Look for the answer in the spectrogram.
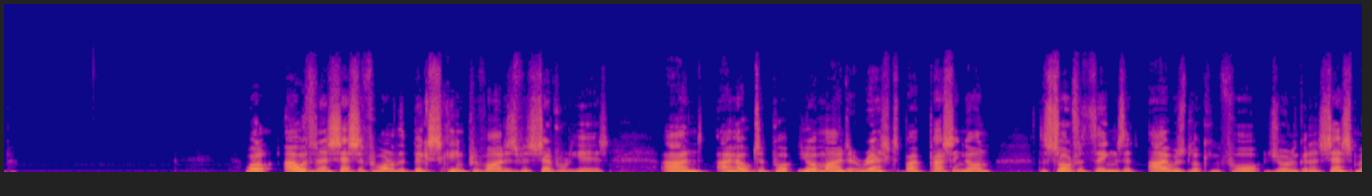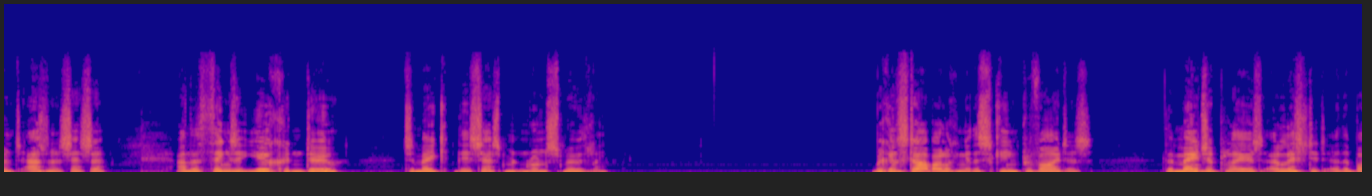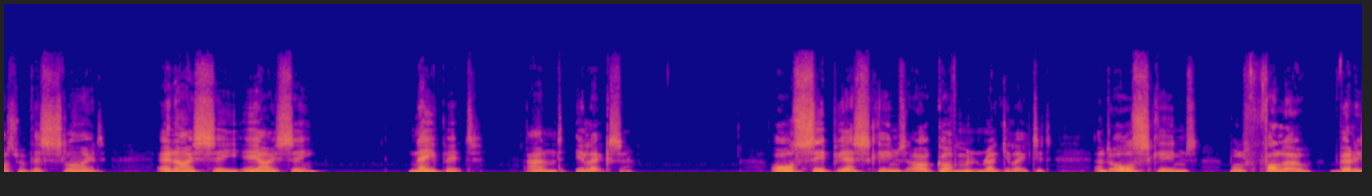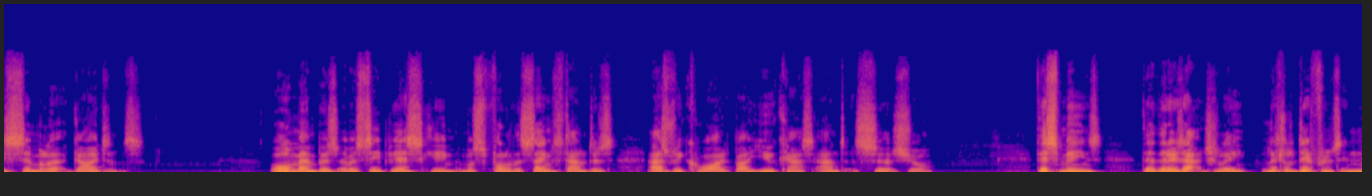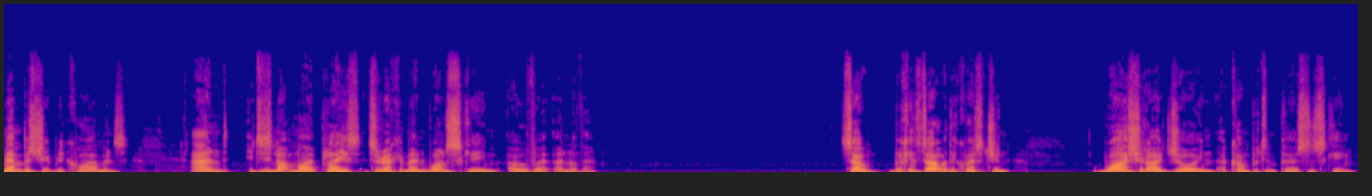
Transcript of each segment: Well, I was an assessor for one of the big scheme providers for several years, and I hope to put your mind at rest by passing on the sort of things that I was looking for during an assessment as an assessor, and the things that you can do to make the assessment run smoothly. We can start by looking at the scheme providers. The major players are listed at the bottom of this slide NICEIC, NAPIT, and ELECSA. All CPS schemes are government regulated and all schemes will follow very similar guidance. All members of a CPS scheme must follow the same standards as required by UKAS and CertSure. This means that there is actually little difference in membership requirements and it is not my place to recommend one scheme over another. So, we can start with the question why should I join a competent person scheme?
